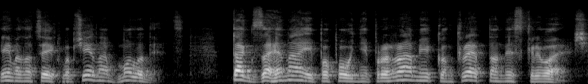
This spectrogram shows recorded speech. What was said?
Іменно цей хлопчина молодець. Так загинає по повній програмі, конкретно не скриваючи.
